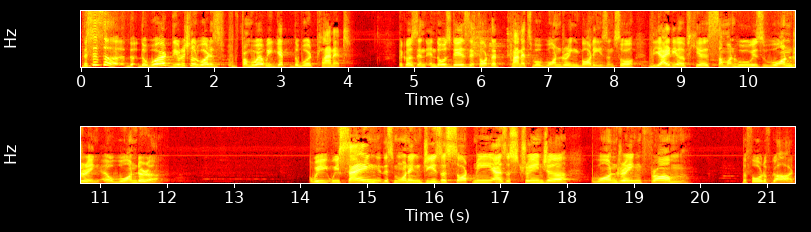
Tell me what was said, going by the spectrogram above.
this is the, the, the word, the original word is from where we get the word planet. Because in, in those days, they thought that planets were wandering bodies. And so the idea of here is someone who is wandering, a wanderer. We, we sang this morning, Jesus sought me as a stranger wandering from the fold of God.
